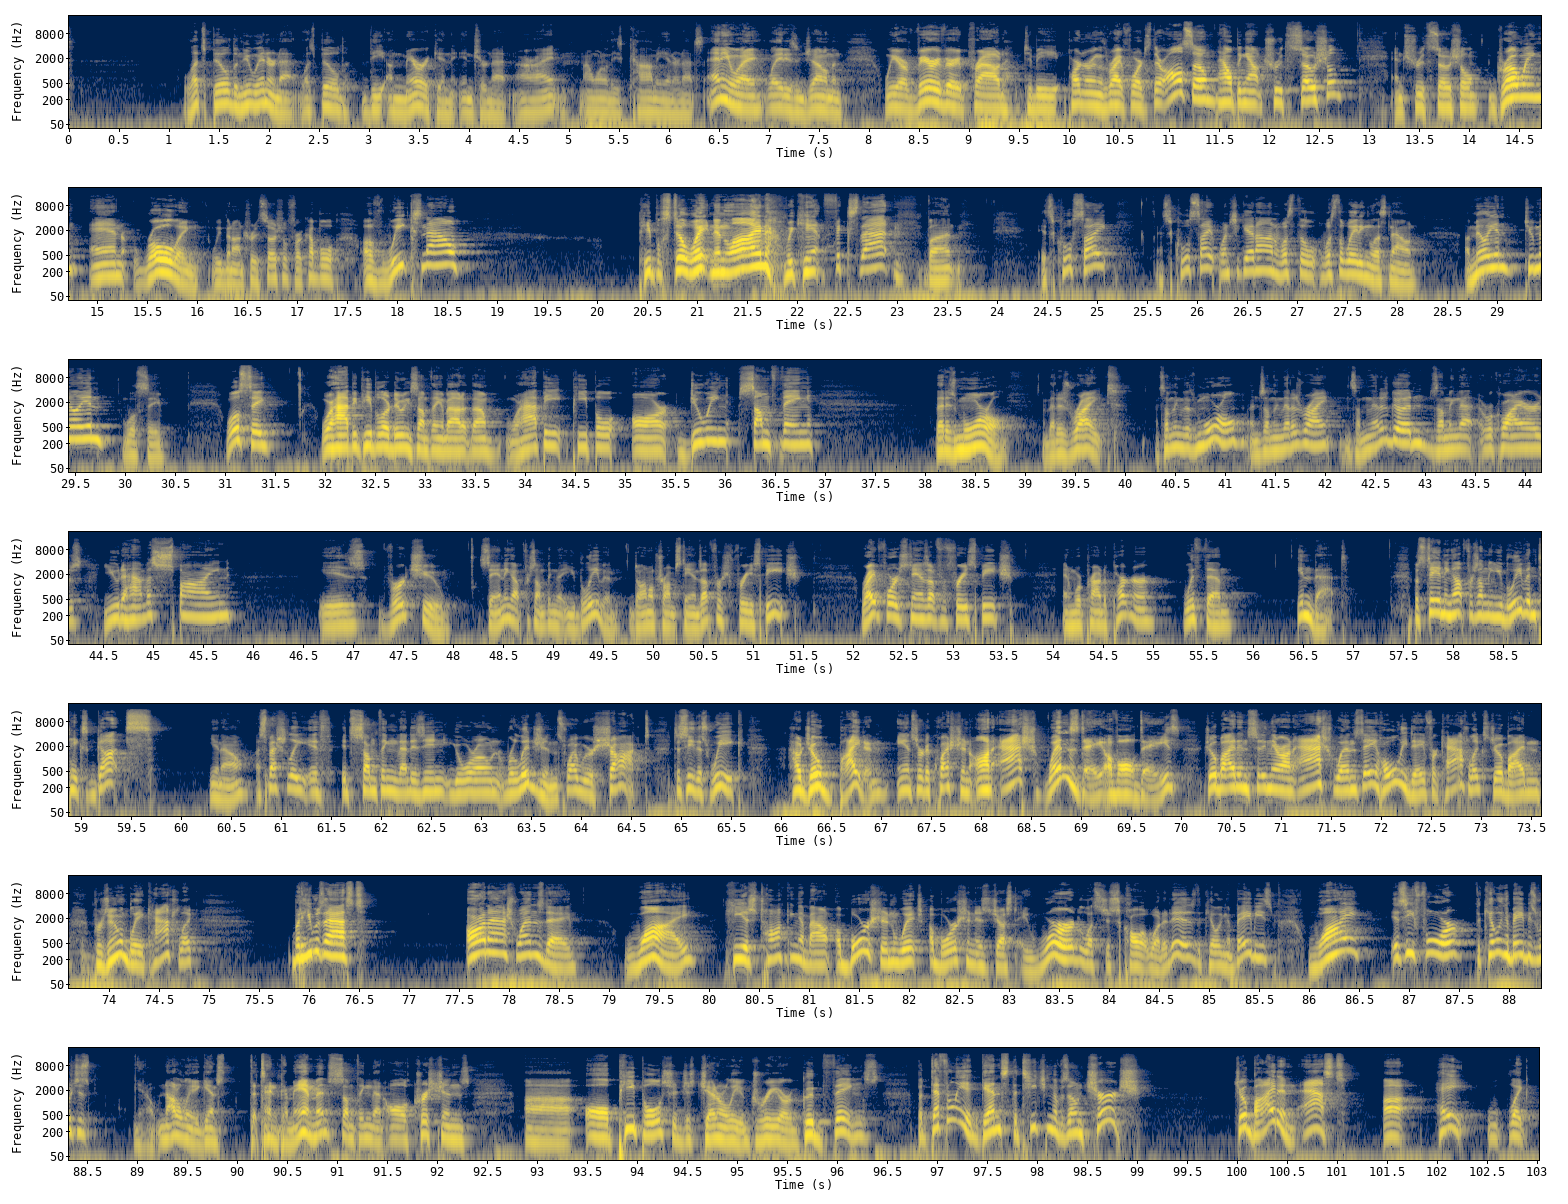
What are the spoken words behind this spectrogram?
let's build a new internet. Let's build the American internet, all right? Not one of these commie internets. Anyway, ladies and gentlemen, we are very, very proud to be partnering with RightForge. They're also helping out Truth Social and Truth Social growing and rolling. We've been on Truth Social for a couple of weeks now. People still waiting in line. We can't fix that, but it's a cool site. It's a cool site once you get on. What's the what's the waiting list now? A million? Two million? We'll see. We'll see. We're happy people are doing something about it, though. We're happy people are doing something that is moral, that is right, and something that's moral, and something that is right, and something that is good, something that requires you to have a spine is virtue. Standing up for something that you believe in. Donald Trump stands up for free speech. Rightforge stands up for free speech, and we're proud to partner with them in that. But standing up for something you believe in takes guts, you know, especially if it's something that is in your own religion. That's why we were shocked to see this week how Joe Biden answered a question on Ash Wednesday, of all days. Joe Biden sitting there on Ash Wednesday, holy day for Catholics. Joe Biden, presumably a Catholic. But he was asked on Ash Wednesday why he is talking about abortion, which abortion is just a word. Let's just call it what it is the killing of babies. Why is he for the killing of babies, which is, you know, not only against the Ten Commandments, something that all Christians uh, all people should just generally agree are good things, but definitely against the teaching of his own church. Joe Biden asked, uh, "Hey, like,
